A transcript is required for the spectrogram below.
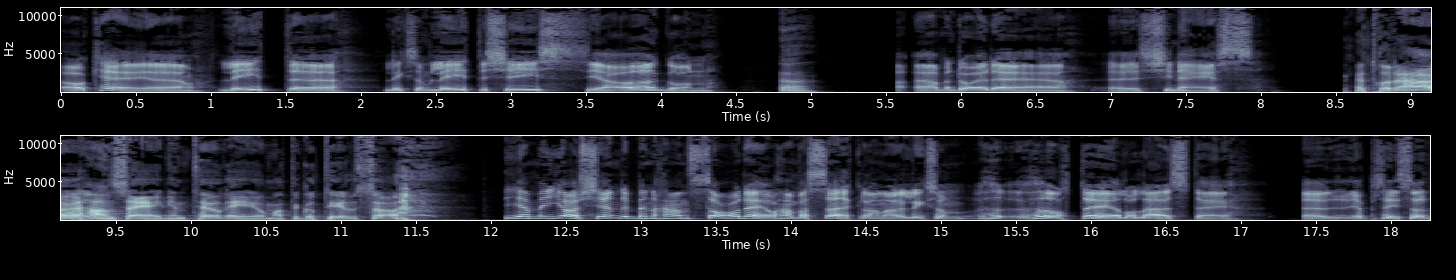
Okej, eh, lite, liksom lite kisiga ögon. Ja. Ja men då är det eh, kines. Jag tror det här är hans egen teori om att det går till så. Ja men jag kände, men han sa det och han var säker, han hade liksom hö- hört det eller läst det. Eh, ja precis, så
